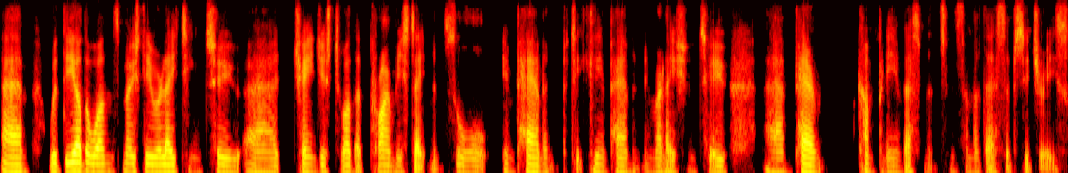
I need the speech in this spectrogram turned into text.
um, with the other ones mostly relating to uh, changes to other primary statements or impairment, particularly impairment in relation to uh, parent company investments in some of their subsidiaries.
